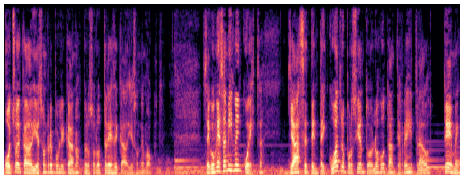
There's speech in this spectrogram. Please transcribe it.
8 de cada 10 son republicanos, pero solo 3 de cada 10 son demócratas. Según esa misma encuesta, ya 74% de los votantes registrados temen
